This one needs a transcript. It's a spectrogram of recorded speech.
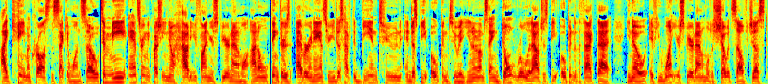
I came across the second one. So to me, answering the question, you know, how do you find your spirit animal? I don't think there's ever an answer. You just have to be in tune and just be open to it. You know what I'm saying? Don't rule it out. Just be open to the fact that, you know, if you want your spirit animal to show itself, just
